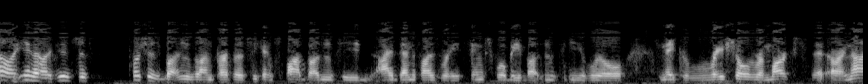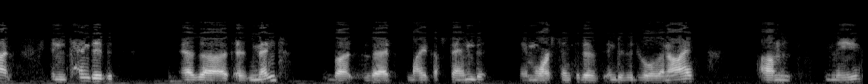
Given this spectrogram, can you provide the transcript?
Oh, you know, he just pushes buttons on purpose. He can spot buttons. He identifies what he thinks will be buttons. He will make racial remarks that are not intended as uh, as meant, but that might offend a more sensitive individual than I. Um, me,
